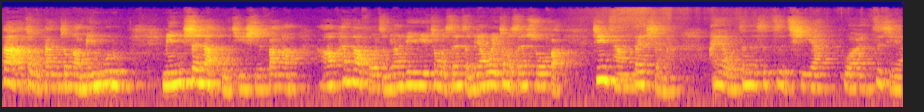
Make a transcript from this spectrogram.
大众当中啊，名闻名声啊，普及十方啊，然后看到佛怎么样利益众生，怎么样为众生说法，经常在想啊。哎呀，我真的是自欺呀！我自己啊，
